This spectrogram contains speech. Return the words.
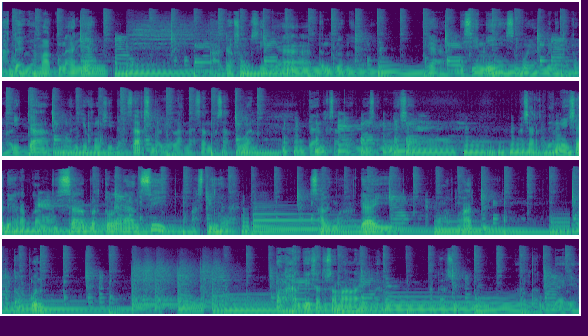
adanya maknanya ada fungsinya tentunya. Ya, di sini semboyan Bhinneka Tunggal Ika memiliki fungsi dasar sebagai landasan persatuan dan kesatuan bangsa Indonesia. Masyarakat Indonesia diharapkan bisa bertoleransi, pastinya saling menghargai, menghormati, ataupun menghargai satu sama lain lah antar suku, antar budaya,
